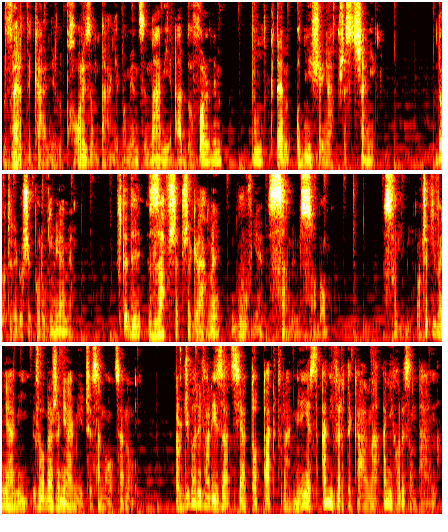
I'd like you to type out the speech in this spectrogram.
wertykalnie lub horyzontalnie pomiędzy nami a dowolnym punktem odniesienia w przestrzeni, do którego się porównujemy. Wtedy zawsze przegramy, głównie z samym sobą, swoimi oczekiwaniami, wyobrażeniami czy samooceną. Prawdziwa rywalizacja to ta, która nie jest ani wertykalna, ani horyzontalna.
